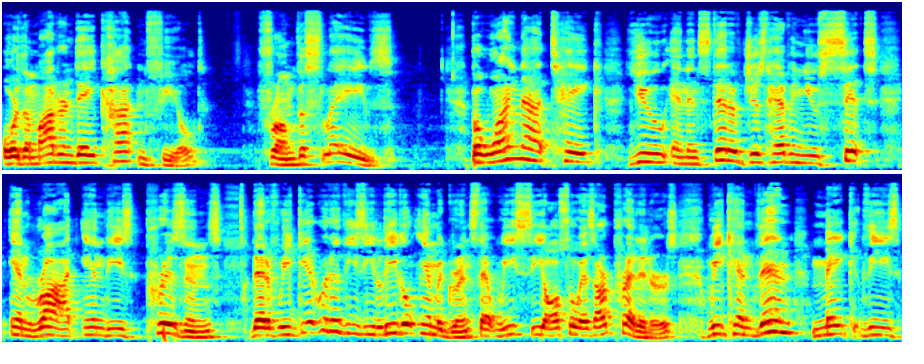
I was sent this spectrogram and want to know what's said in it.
or the modern day cotton field from the slaves. But why not take you and instead of just having you sit and rot in these prisons, that if we get rid of these illegal immigrants that we see also as our predators, we can then make these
